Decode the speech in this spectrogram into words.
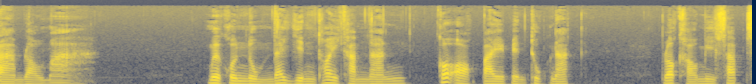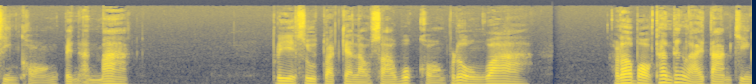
ตามเรามา เมื่อคนหนุ่มได้ยินถ้อยคำนั้น ก็ออกไปเป็นทุกนัก เพราะเขามีทรัพย์สิ่งของเป็นอันมากพระเยซูตรัสแก่เหล่าสาวกของพระองค์ว่า เราบอกท่านทั้งหลายตามจริง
